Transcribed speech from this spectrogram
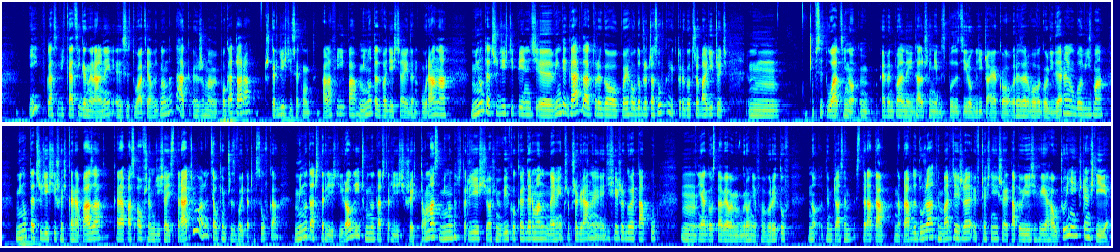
i w klasyfikacji generalnej sytuacja wygląda tak, że mamy Pogaczara, 40 sekund Alaphilippa, minutę 21 Urana, minutę 35 e, Wingegarda, którego pojechał dobrze czasówkę i którego trzeba liczyć w sytuacji no, mm, ewentualnej dalszej niedyspozycji Roglicza jako rezerwowego lidera Jumbo Visma. Minutę 36 Karapaza. Karapaz owszem dzisiaj stracił, ale całkiem przyzwoita czasówka. Minuta 40 Roglicz, minuta 46 Thomas, minuta 48 Wilko Kelderman, największy przegrany dzisiejszego etapu. Mm, ja go stawiałem w gronie faworytów. No, tymczasem strata naprawdę duża, tym bardziej, że wcześniejsze etapy jechał czujniej, szczęśliwie.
